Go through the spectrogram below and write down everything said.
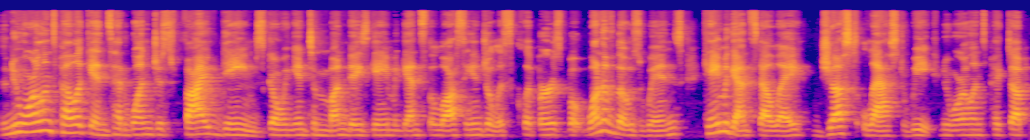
The New Orleans Pelicans had won just five games going into Monday's game against the Los Angeles Clippers, but one of those wins came against LA just last week. New Orleans picked up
